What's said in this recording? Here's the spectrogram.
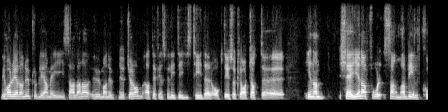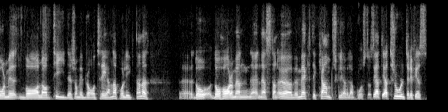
vi har redan nu problem med ishallarna, hur man utnyttjar dem, att det finns för lite istider och det är såklart att eh, innan tjejerna får samma villkor med val av tider som är bra att träna på och liknande, eh, då, då har de en eh, nästan övermäktig kamp skulle jag vilja påstå. Så jag, jag tror inte det finns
